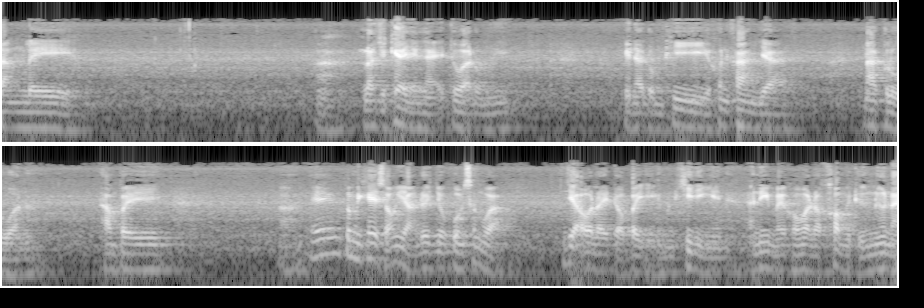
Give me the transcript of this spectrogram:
ลังเลเราจะแก้ยังไง ตัวอารมณ์นี้ เป็นอารมณ์ที่ค่อนข้างจะน่ากลัวนะทำไป เอ๊ะก็มีแค่สองอย่างเดินโยกมสังวะจะเอาอะไรต่อไปอีกมันคิดอย่างนี้นะอันนี้หมายความว่าเราเข้าไปถึงเนื้อใน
